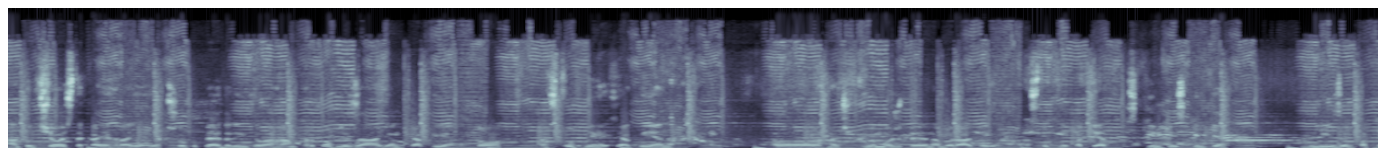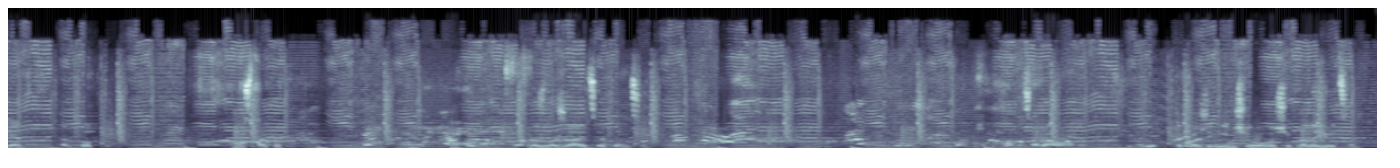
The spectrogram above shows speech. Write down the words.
А тут ще ось така ігра є. Якщо купляєте 1 кг картоплі за Єн, то наступний Хяку е, ви можете набирати наступний пакет, скільки, скільки влізе в пакет картоплі. Ось так от розважаються японці. Цікаво. Також інші овочі продаються.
